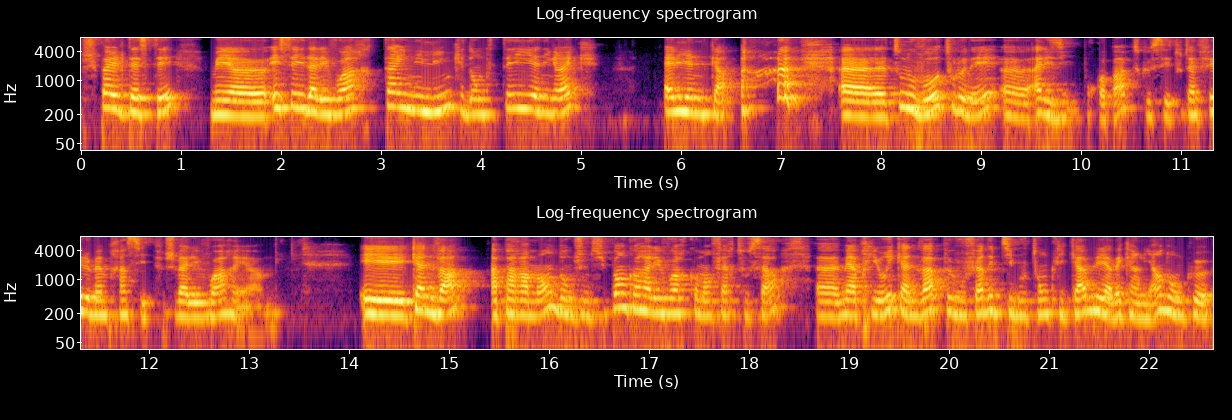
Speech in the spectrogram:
suis pas allé le tester, mais essayez d'aller voir TinyLink, donc T-I-N-Y L-I-N-K. euh, tout nouveau, tout le nez. Allez-y, pourquoi pas, parce que c'est tout à fait le même principe. Je vais aller voir et et Canva, apparemment. Donc, je ne suis pas encore allée voir comment faire tout ça. Euh, mais a priori, Canva peut vous faire des petits boutons cliquables et avec un lien. Donc, euh,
